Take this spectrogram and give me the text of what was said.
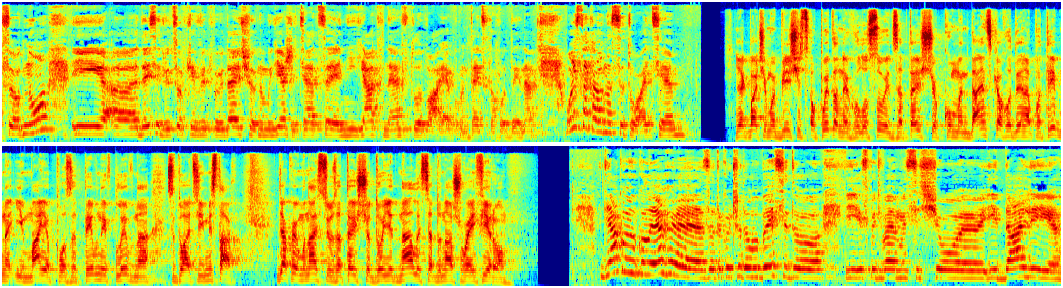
все одно. І е, 10% відповідають, що на моє життя це ніяк не впливає. Комендантська година. Ось така у нас ситуація. Як бачимо, більшість опитаних голосують за те, що комендантська година потрібна і має позитивний вплив на ситуацію в містах. Дякуємо Настю за те, що доєдналися до нашого ефіру. Дякую, колеги, за таку чудову бесіду. І сподіваємося, що і далі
